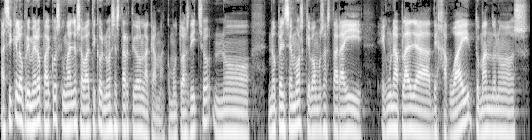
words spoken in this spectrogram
Así que lo primero, Paco, es que un año sabático no es estar tirado en la cama. Como tú has dicho, no, no pensemos que vamos a estar ahí en una playa de Hawái tomándonos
